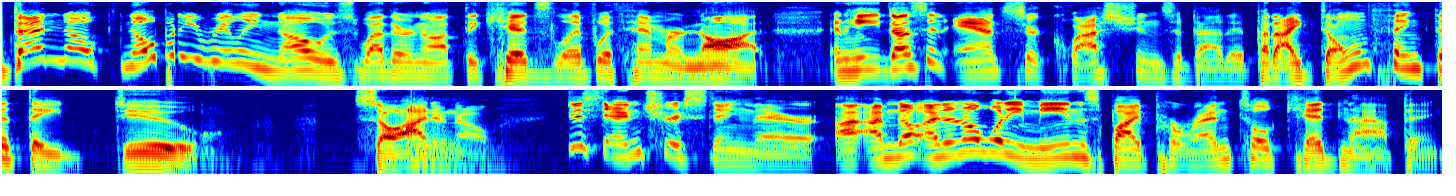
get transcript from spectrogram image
Ben no nobody really knows whether or not the kids live with him or not. And he doesn't answer questions about it, but I don't think that they do. So I don't hmm. know. Just interesting there. I, I'm no I don't know what he means by parental kidnapping.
